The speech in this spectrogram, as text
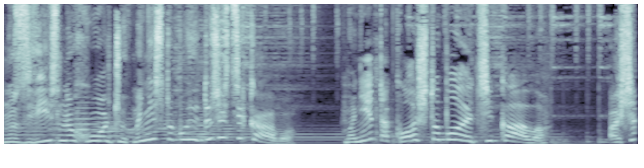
Ну, звісно, хочу. Мені з тобою дуже цікаво. Мені також з тобою цікаво. А ще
